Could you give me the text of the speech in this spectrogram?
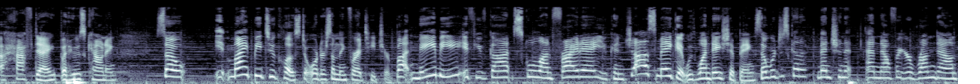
a half day, but who's counting? So, it might be too close to order something for a teacher, but maybe if you've got school on Friday, you can just make it with one day shipping. So we're just going to mention it. And now for your rundown.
